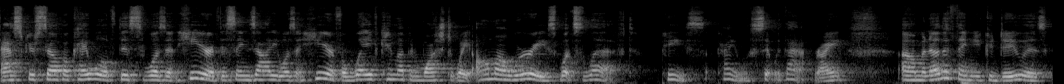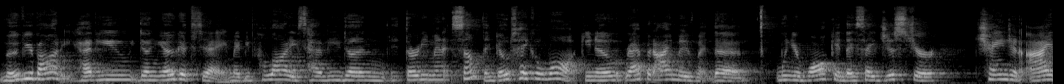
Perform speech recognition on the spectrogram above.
Ask yourself, okay, well if this wasn't here, if this anxiety wasn't here, if a wave came up and washed away all my worries, what's left? Peace. Okay, we'll sit with that, right? Um, another thing you could do is move your body. Have you done yoga today? Maybe Pilates. Have you done 30 minutes something? Go take a walk. You know, rapid eye movement. The when you're walking, they say just your change in eye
